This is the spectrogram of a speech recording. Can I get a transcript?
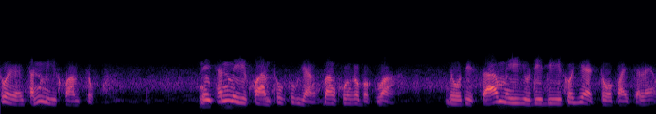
ช่วยให้ฉันมีความสุข นี่ฉันมีความทุกข์ทุกอย่าง บางคนก็บอกว่า ดูที่สามีอยู่ดีๆ ก็แยกตัวไปซะแล้ว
